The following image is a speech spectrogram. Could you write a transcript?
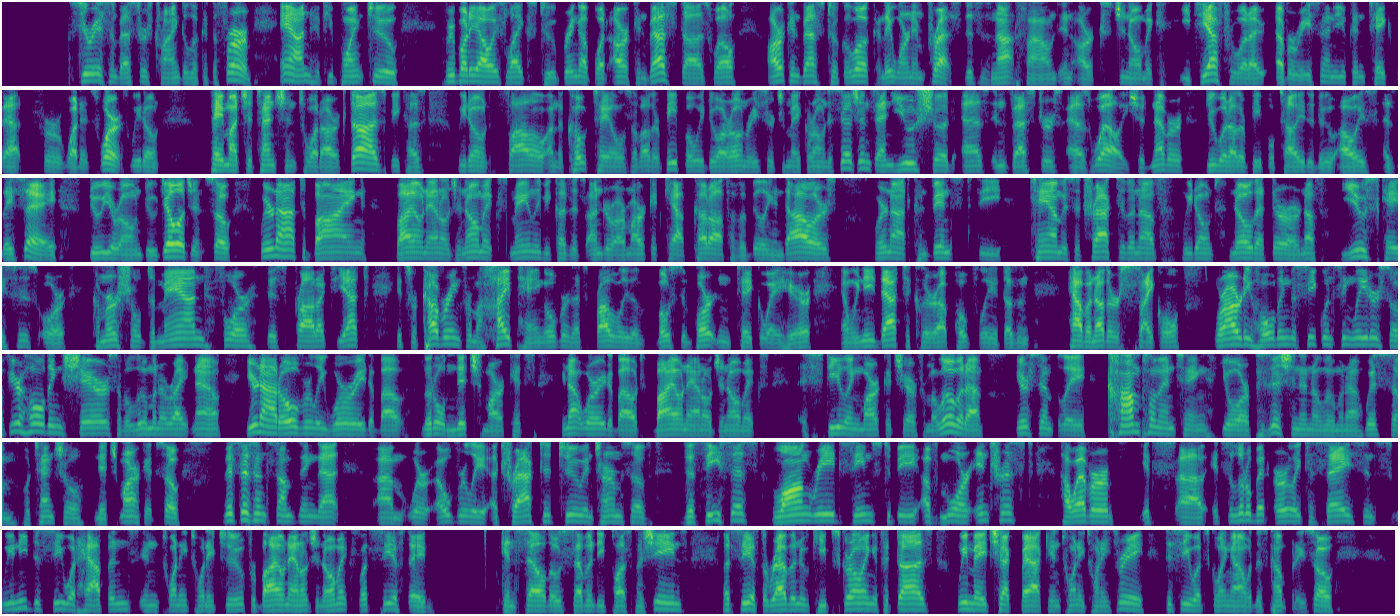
serious investors trying to look at the firm. And if you point to everybody always likes to bring up what ARK Invest does, well, ARK Invest took a look and they weren't impressed. This is not found in ARK's genomic ETF for whatever reason. You can take that for what it's worth. We don't pay much attention to what ARK does because we don't follow on the coattails of other people. We do our own research and make our own decisions. And you should, as investors, as well. You should never do what other people tell you to do. Always, as they say, do your own due diligence. So we're not buying Bionano Genomics mainly because it's under our market cap cutoff of a billion dollars. We're not convinced the TAM is attractive enough. We don't know that there are enough use cases or commercial demand for this product yet. It's recovering from a hype hangover. That's probably the most important takeaway here. And we need that to clear up. Hopefully, it doesn't have another cycle. We're already holding the sequencing leader. So if you're holding shares of Illumina right now, you're not overly worried about little niche markets. You're not worried about Bionano Genomics uh, stealing market share from Illumina you're simply complementing your position in Illumina with some potential niche markets. So this isn't something that um, we're overly attracted to in terms of the thesis. Long read seems to be of more interest. However, it's uh, it's a little bit early to say since we need to see what happens in 2022 for Bionano Genomics. Let's see if they can sell those 70 plus machines. Let's see if the revenue keeps growing. If it does, we may check back in 2023 to see what's going on with this company. So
